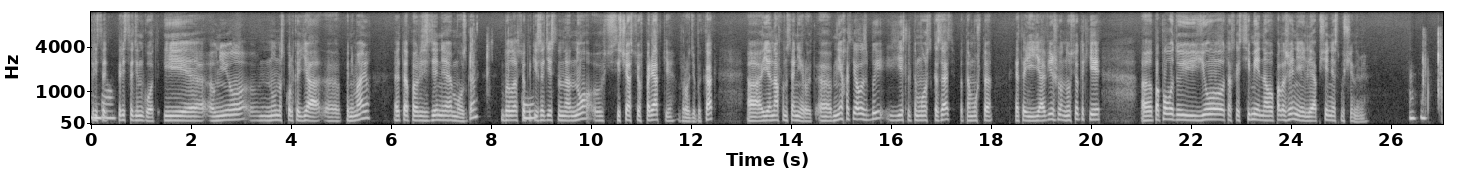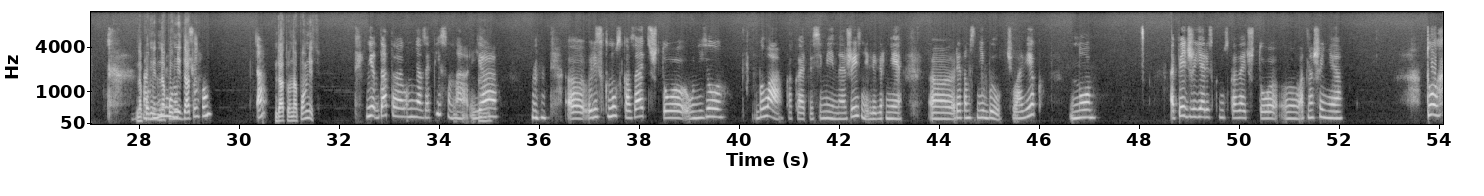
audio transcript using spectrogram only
30, да. 31 год. И у нее, ну, насколько я понимаю, это повреждение мозга было все-таки задействовано, но сейчас все в порядке, вроде бы как. А, и она функционирует. А, мне хотелось бы, если ты можешь сказать, потому что это и я вижу, но все-таки а, по поводу ее, так сказать, семейного положения или общения с мужчинами. Угу. Напомни, так, напомни дату? А? Дату напомнить? Нет, дата у меня записана. Я угу. рискну сказать, что у нее была какая-то семейная жизнь, или вернее, э, рядом с ней был человек, но опять же я рискну сказать, что э, отношения то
